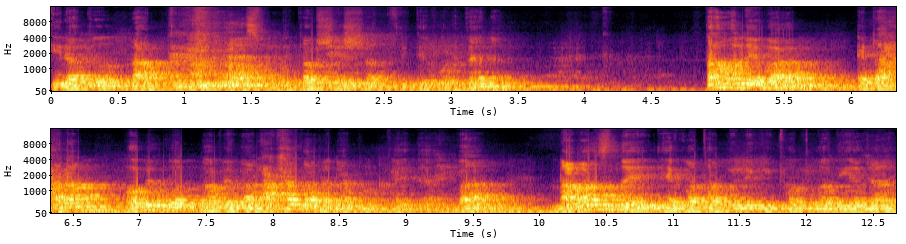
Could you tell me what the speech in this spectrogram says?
এরা তো রাত্রি নামাজ পড়ে, তাও শেষ রাত্রিতে পড়ে, তাই না? তাহলে এবার এটা হারাম হবে কোনভাবে বা রাখা যাবে না কোন কায়দায়? বা নামাজ নেই, এ কথা বলে কি ফতোয়া দেওয়া যায়?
